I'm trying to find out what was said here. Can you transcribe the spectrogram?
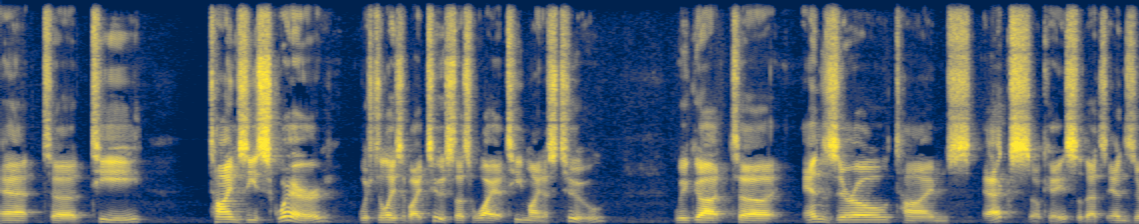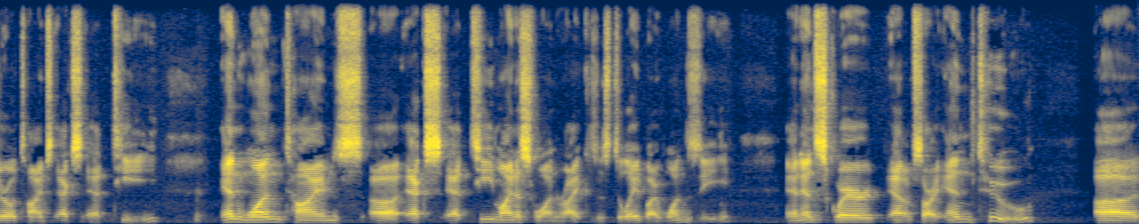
at uh, t times z squared, which delays it by 2, so that's y at t minus 2. We've got uh, n0 times x, okay, so that's n0 times x at t. n1 times uh, x at t minus 1, right, because it's delayed by 1z. and n squared. Uh, I'm sorry, n2 uh,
